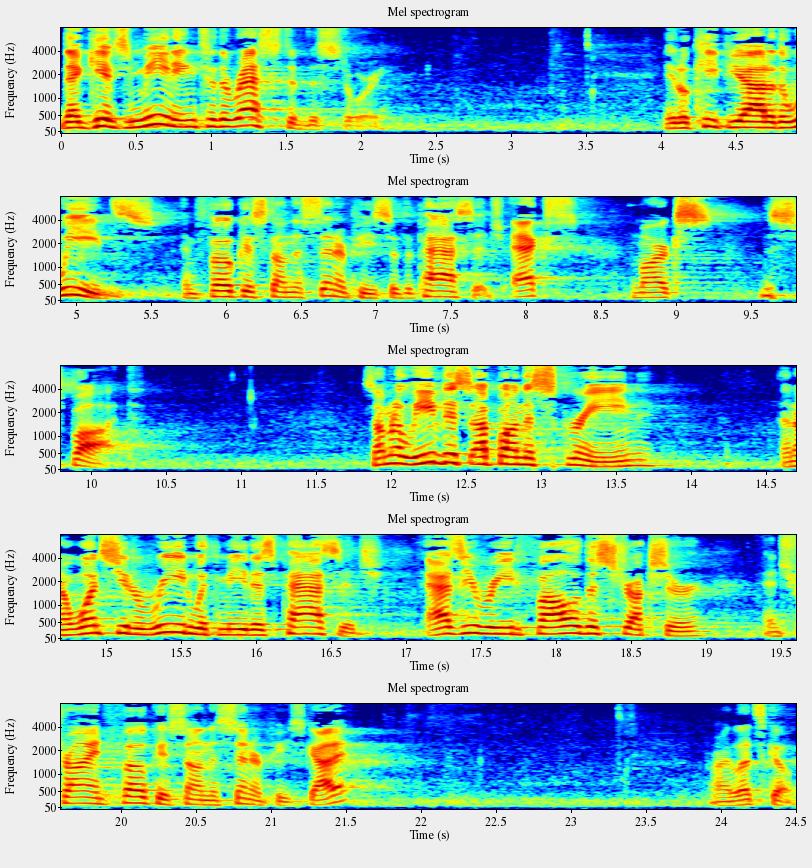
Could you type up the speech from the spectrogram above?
that gives meaning to the rest of the story. It'll keep you out of the weeds and focused on the centerpiece of the passage. X marks the spot. So I'm going to leave this up on the screen, and I want you to read with me this passage. As you read, follow the structure and try and focus on the centerpiece. Got it? All right, let's go.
